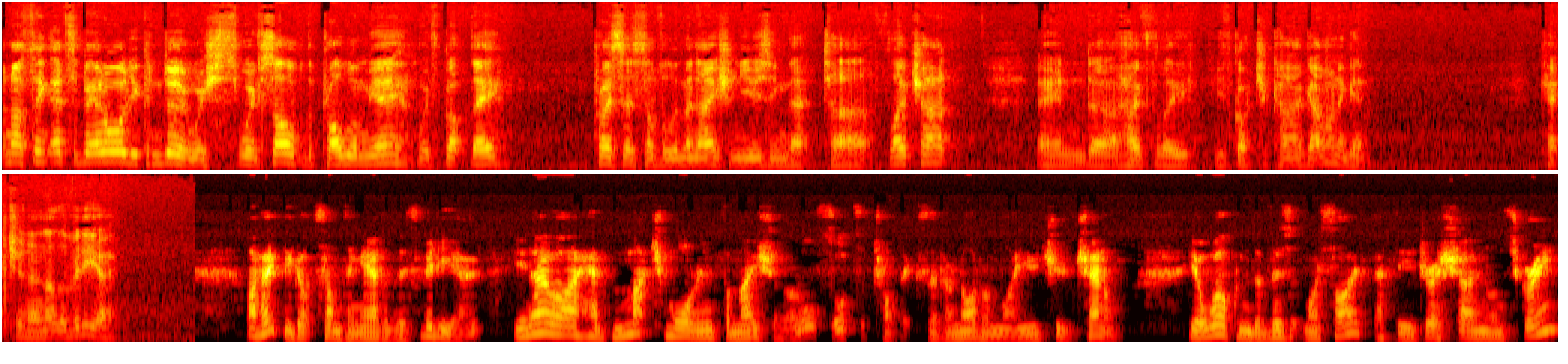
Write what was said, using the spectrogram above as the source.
And I think that's about all you can do. We, we've solved the problem, yeah, we've got there. Process of elimination using that uh, flowchart, and uh, hopefully you've got your car going again. Catch you in another video. I hope you got something out of this video. You know I have much more information on all sorts of topics that are not on my YouTube channel. You're welcome to visit my site at the address shown on screen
